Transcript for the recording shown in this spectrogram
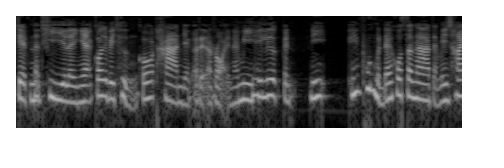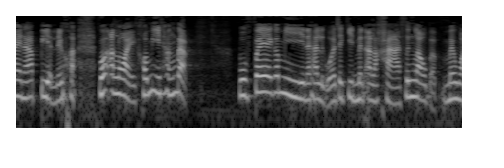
เจ็ดนาทีอะไรเงี้ย ก็จะไปถึงก็ทานอย่างอร่อยนะ มีให้เลือกเป็นนี่ พูดเหมือนได้โฆษณาแต่ไม่ใช่นะ เปลี่ยนเลยว่าว่าอร่อยเขามีทั้งแบบบุฟเฟ่ก็มีนะคะ หรือว่าจะกินเป็นอลาคาซึ่งเราแบบไม่ไหว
